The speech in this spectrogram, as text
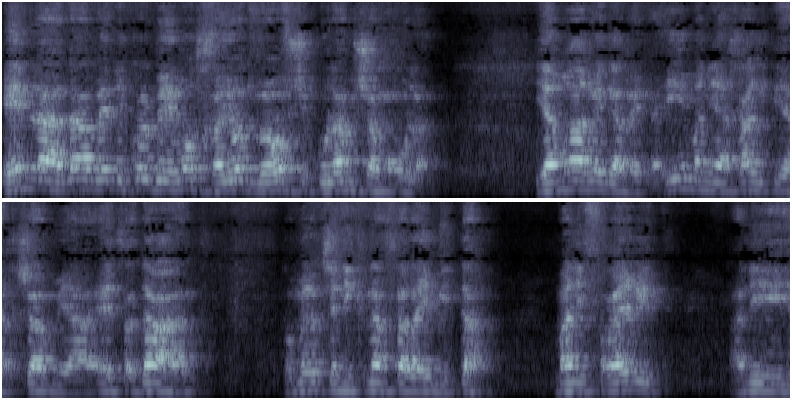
אין לאדם ואין לכל בהמות חיות ועוף שכולם שמעו לה. היא אמרה, רגע, רגע, אם אני אכלתי עכשיו מעץ הדעת, זאת אומרת שנקנס עליי מיטה. מה, אני פראיירית? אני,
